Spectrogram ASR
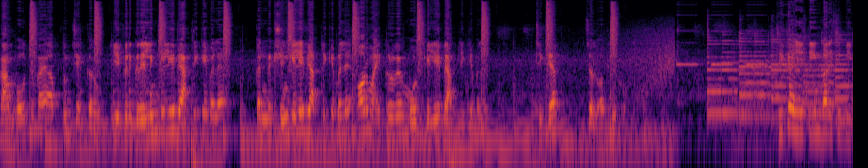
काम हो चुका है, अब तुम चेक करो। ये फिर ग्रिलिंग के लिए भी एप्लीकेबल है कन्वेक्शन के लिए भी एप्लीकेबल है, और माइक्रोवेव मोड के लिए भी एप्लीकेबल है। ठीक है? चलो, अभी देखो। ठीक है, ये तीन बार ऐसे बीप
